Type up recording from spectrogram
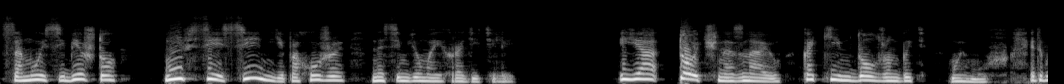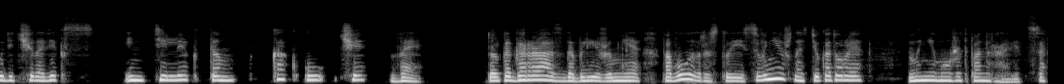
самой себе, что не все семьи похожи на семью моих родителей. И я точно знаю, каким должен быть мой муж. Это будет человек с интеллектом, как у Ч.В только гораздо ближе мне по возрасту и с внешностью, которая мне может понравиться,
